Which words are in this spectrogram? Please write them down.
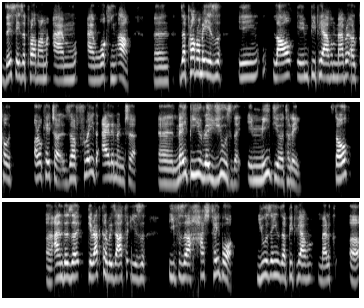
this is a problem I'm, I'm working on. The problem is in now in BPF memory allocator, the freed element uh, may be reused immediately. So, uh, and the direct result is if the hash table using the BPF uh,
